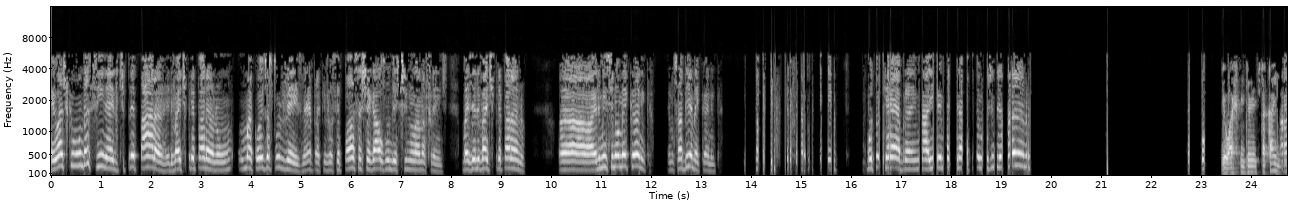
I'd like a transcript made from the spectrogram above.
eu acho que o mundo é assim, né? Ele te prepara, ele vai te preparando um, uma coisa por vez, né? Para que você possa chegar a algum destino lá na frente. Mas ele vai te preparando. Uh, ele me ensinou mecânica. Eu não sabia mecânica. Motor quebra, aí eu imaginava Eu acho que a internet está caindo. Ah,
